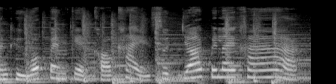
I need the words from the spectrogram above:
น ถือว่าเป็นเกรดขอไข่สุดยอดไปเลยค่ะ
